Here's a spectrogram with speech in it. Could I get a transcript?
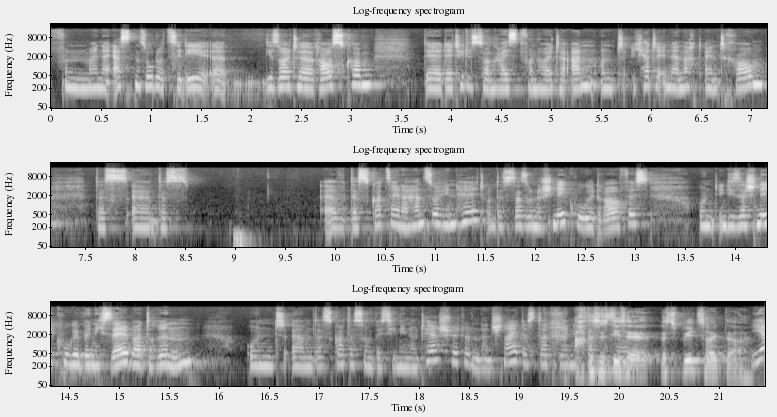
von meiner ersten Solo-CD, äh, die sollte rauskommen. Der, der Titelsong heißt Von heute an und ich hatte in der Nacht einen Traum, dass, äh, dass äh, dass Gott seine Hand so hinhält und dass da so eine Schneekugel drauf ist. Und in dieser Schneekugel bin ich selber drin. Und ähm, dass Gott das so ein bisschen hin und her schüttelt und dann schneit es da drin. Ich Ach, das ist so, diese, das Spielzeug da. ja,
